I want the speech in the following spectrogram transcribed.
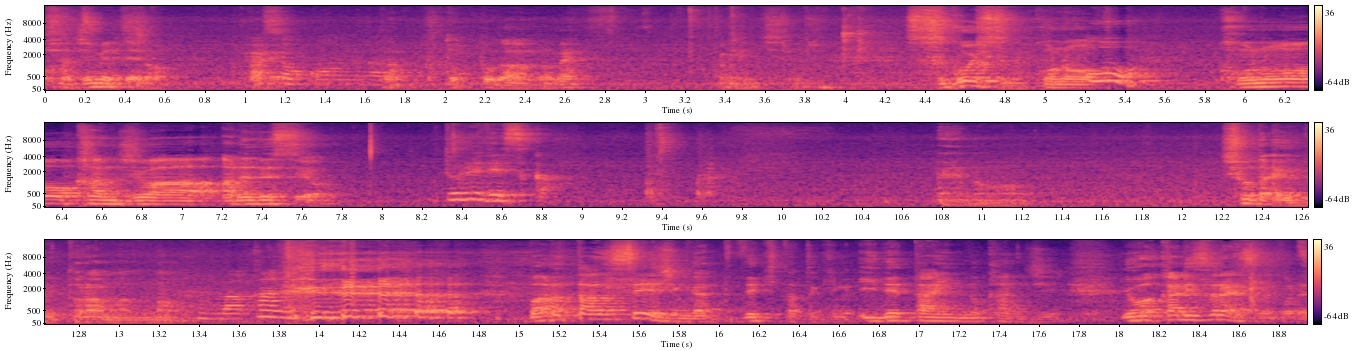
初めての、はい、ラップトップ側のねすごいですね。このお！この感じはあれですよ。どれですか？あの初代ウルトラマンの バルタン星人が出てきた時のイデタインの感じ。分かりづらいですねこれ。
